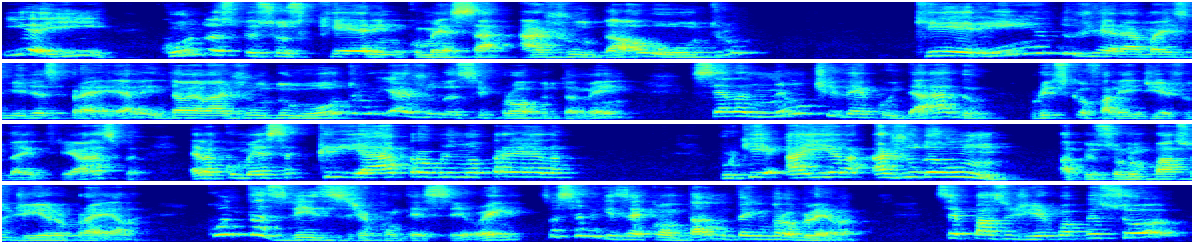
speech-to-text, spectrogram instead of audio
E aí, quando as pessoas querem começar a ajudar o outro, querendo gerar mais milhas para ela, então ela ajuda o outro e ajuda a si próprio também. Se ela não tiver cuidado, por isso que eu falei de ajudar entre aspas, ela começa a criar problema para ela. Porque aí ela ajuda um, a pessoa não passa o dinheiro para ela. Quantas vezes já aconteceu, hein? Se você não quiser contar, não tem problema. Você passa o dinheiro para a pessoa,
